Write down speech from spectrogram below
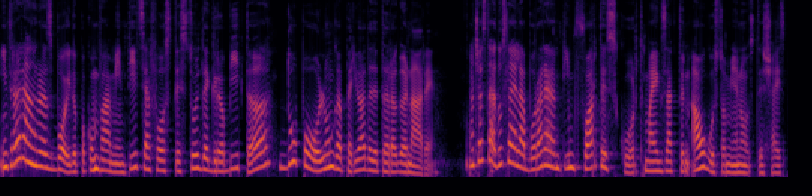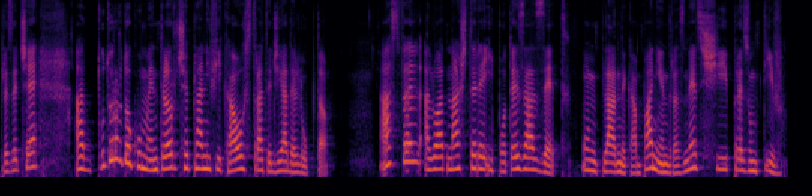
Intrarea în război, după cum vă amintiți, a fost destul de grăbită după o lungă perioadă de tărăgânare. Aceasta a dus la elaborarea în timp foarte scurt, mai exact în august 1916, a tuturor documentelor ce planificau strategia de luptă. Astfel a luat naștere ipoteza Z, un plan de campanie îndrăzneț și prezumtiv.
